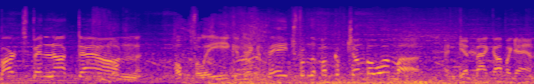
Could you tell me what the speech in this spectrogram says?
Bart's been knocked down. Hopefully he can take a page from the book of Chumbawamba and get back up again.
